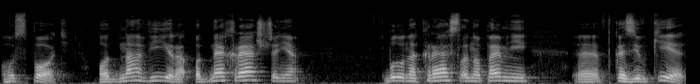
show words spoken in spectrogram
Господь, одна віра, одне хрещення, було накреслено певні вказівки,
